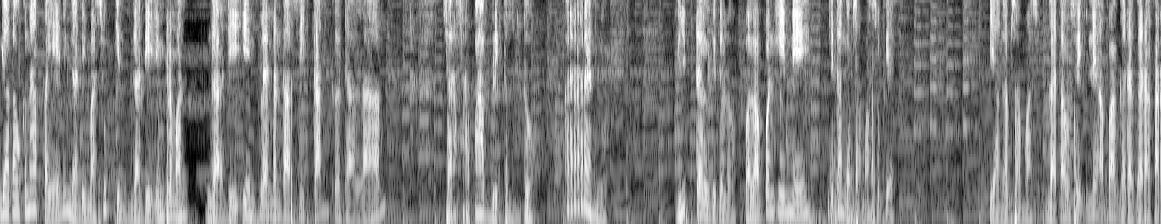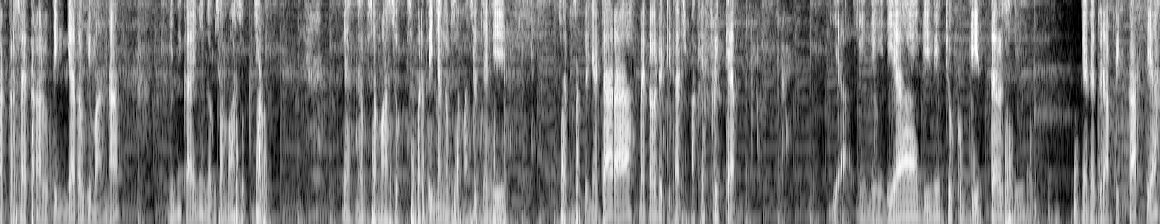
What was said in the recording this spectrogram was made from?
Nggak tahu kenapa ya ini nggak dimasukin, nggak diimplement, nggak diimplementasikan ke dalam server publik teman tuh. Keren loh, detail gitu loh. Walaupun ini kita nggak bisa masuk ya. Ya nggak bisa masuk. Nggak tahu sih ini apa gara-gara karakter saya terlalu tinggi atau gimana. Ini kayaknya nggak bisa masuk ya nggak bisa masuk sepertinya nggak bisa masuk jadi satu-satunya cara metode kita harus pakai free cam ya ini dia gini cukup detail sih ini ada graphic card ya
